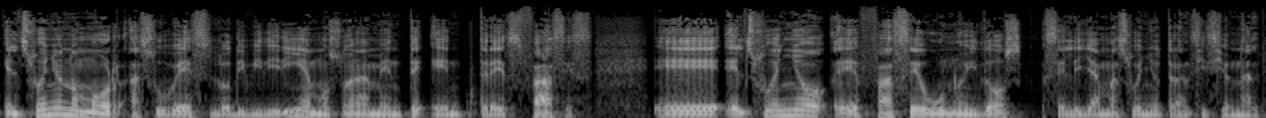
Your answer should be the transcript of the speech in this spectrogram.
El sueño no mor, a su vez, lo dividiríamos nuevamente en tres fases. Eh, el sueño eh, fase 1 y 2 se le llama sueño transicional.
